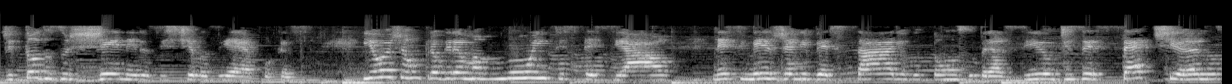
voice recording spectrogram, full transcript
de todos os gêneros, estilos e épocas. E hoje é um programa muito especial, nesse mês de aniversário do Tons do Brasil, 17 anos,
